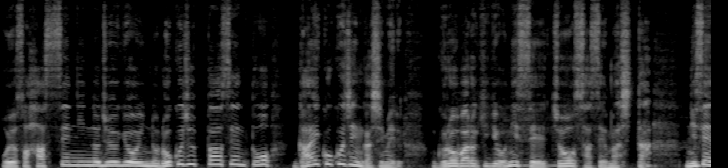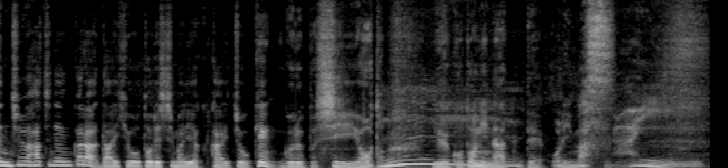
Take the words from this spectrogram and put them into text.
およそ8000人の従業員の60%を外国人が占めるグローバル企業に成長させました。2018年から代表取締役会長兼グループ CEO ということになっております。はい。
